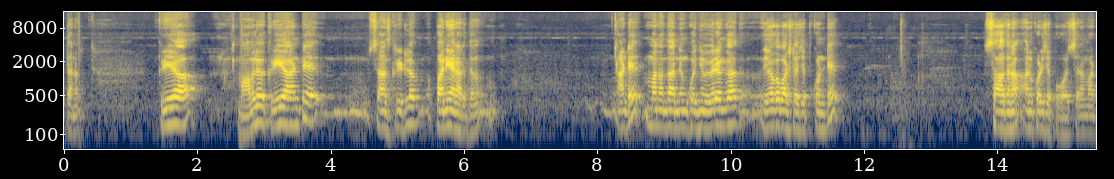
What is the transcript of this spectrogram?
చెప్తాను. క్రియ మామూలుగా క్రియ అంటే సంస్కృతిలో పని అని అర్థం. అంటే మనం దాన్ని కొంచెం వివరంగా యోగ భాషలో చెప్పుకుంటే సాధన అని కూడా చెప్పుకోవచ్చు అన్నమాట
